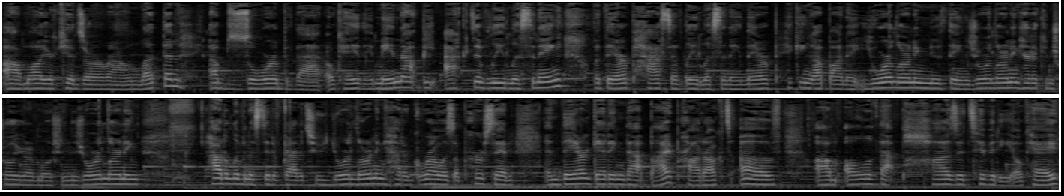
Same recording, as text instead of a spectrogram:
um, while your kids are around, let them absorb that, okay? They may not be actively listening, but they are passively listening. They are picking up on it. You're learning new things. You're learning how to control your emotions. You're learning how to live in a state of gratitude. You're learning how to grow as a person, and they are getting that byproduct of um, all of that positivity, okay?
